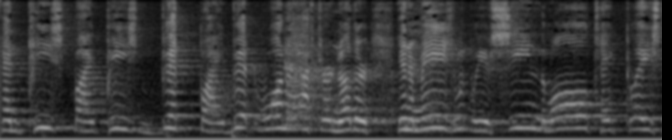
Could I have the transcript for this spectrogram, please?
and piece by piece, bit by bit, one after another, in amazement, we have seen them all take place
